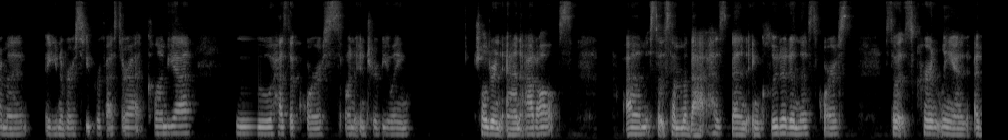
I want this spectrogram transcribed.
from a, a, university professor at Columbia who has a course on interviewing children and adults. Um, so some of that has been included in this course. So it's currently a, a,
